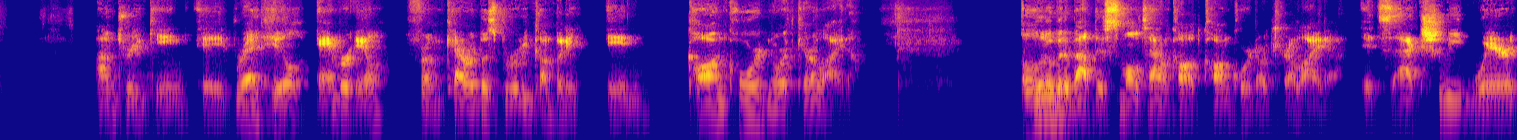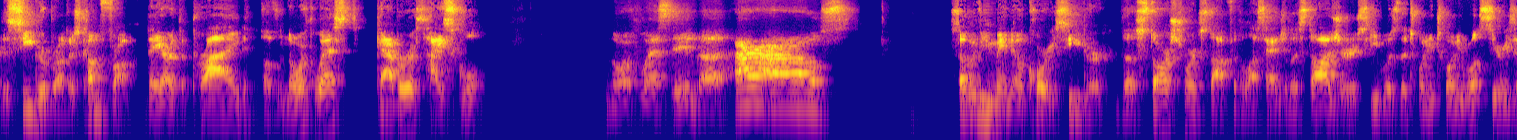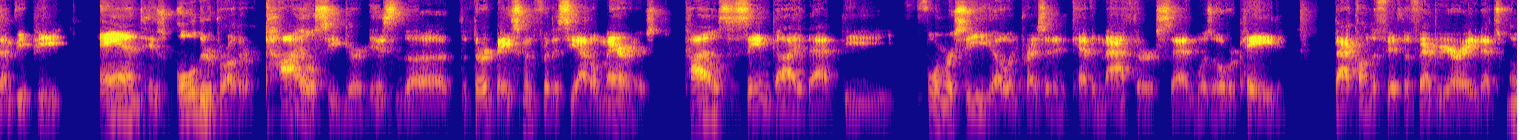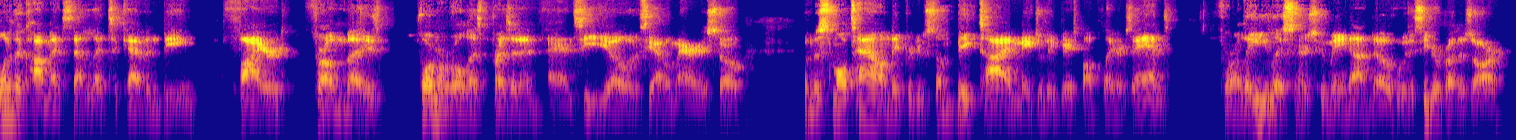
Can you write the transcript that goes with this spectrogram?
I'm drinking a Red Hill Amber Ale from Cabarrus Brewing Company in Concord, North Carolina. A little bit about this small town called Concord, North Carolina. It's actually where the Seager brothers come from. They are the pride of Northwest Cabarrus High School Northwest in the house. Some of you may know Corey Seager, the star shortstop for the Los Angeles Dodgers. He was the 2020 World Series MVP. And his older brother, Kyle Seager, is the, the third baseman for the Seattle Mariners. Kyle's the same guy that the former CEO and president, Kevin Mather, said was overpaid back on the 5th of February. That's one of the comments that led to Kevin being fired from uh, his former role as president and CEO of the Seattle Mariners. So, from this small town, they produce some big time Major League Baseball players. And for our lady listeners who may not know who the Seager brothers are,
